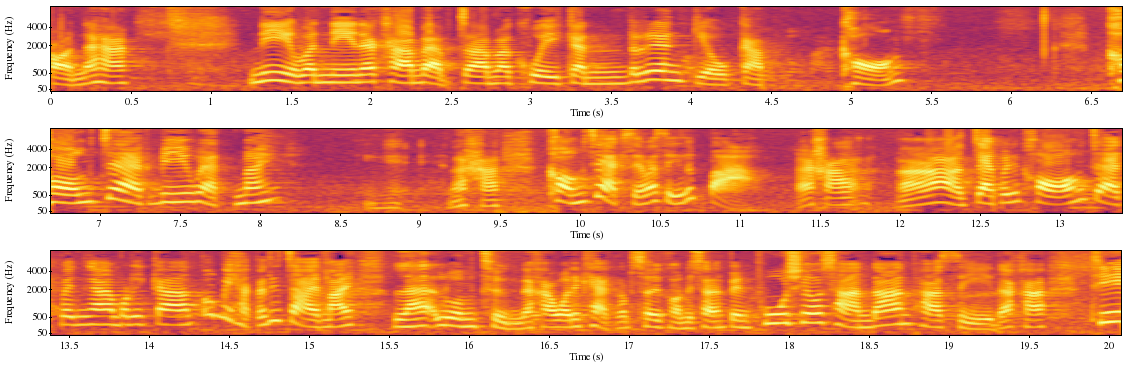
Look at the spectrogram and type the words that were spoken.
ก่อนนะคะ นี่วันนี้นะคะแบบจะมาคุยกันเรื่องเกี่ยวกับของ ของแจกมีแวดไหมอย่างเงี้ยนะคะ ของแจกเสียภาษีหรือเปล่า นะคะอ่าแจกเป็นของแจกเป็นงานบริการต้องมีหักค่าใช้จ่ายไหม และรวมถึงนะคะ วันนี้แขกรับเชิญของดิฉันเป็นผู้เชี่ยวชาญด้านภาษีนะคะ ที่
